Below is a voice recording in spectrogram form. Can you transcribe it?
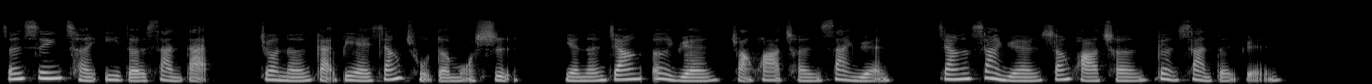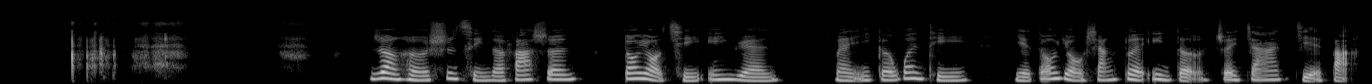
真心诚意的善待。就能改变相处的模式，也能将恶缘转化成善缘，将善缘升华成更善的缘。任何事情的发生都有其因缘，每一个问题也都有相对应的最佳解法。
